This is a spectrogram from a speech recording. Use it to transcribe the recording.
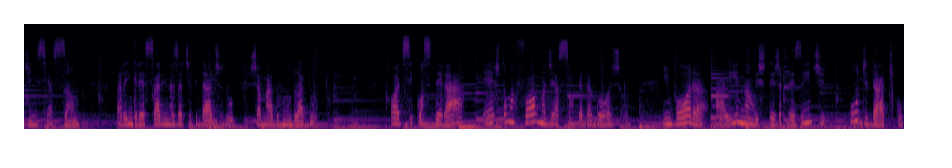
de iniciação para ingressarem nas atividades do chamado mundo adulto. Pode-se considerar esta uma forma de ação pedagógica embora aí não esteja presente o didático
